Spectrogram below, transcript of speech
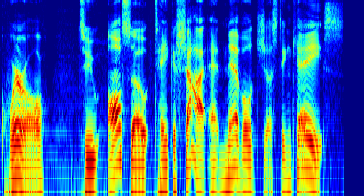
Quirrell to also take a shot at Neville just in case.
